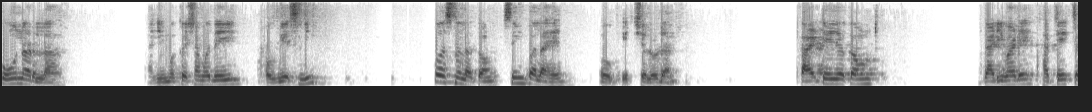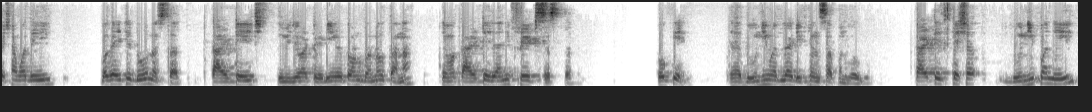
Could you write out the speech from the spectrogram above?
ओनरला आणि मग कशामध्ये येईल? ऑब्विसली पर्सनल अकाउंट सिंपल आहे. ओके चलो डन कार्टेज अकाउंट गाडी भाडे खाते कशामध्ये येईल? बघा इथे दोन असतात. कार्टेज तुम्ही जेव्हा ट्रेडिंग अकाउंट बनवता ना तेव्हा कार्टेज आणि फ्रेट्स असतात. ओके ह्या दोन्ही मधला डिफरन्स आपण बघू. कार्टेज कशा दोन्ही पण येईल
